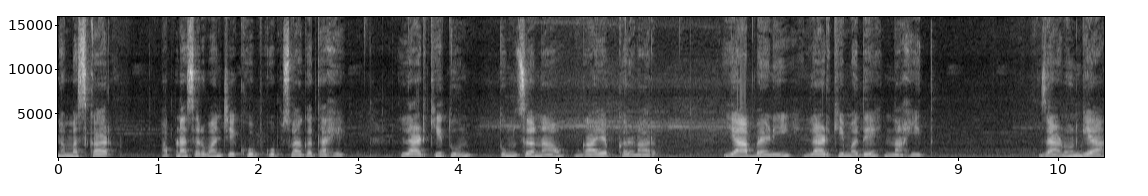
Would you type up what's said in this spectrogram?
नमस्कार. आपणा सर्वांचे खूप खूप स्वागत आहे. लाडकीतून तुमचं नाव गायब करणार. या बहिणी लाडकीमध्ये नाहीत. जाणून घ्या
